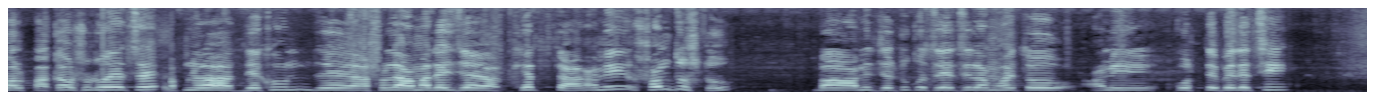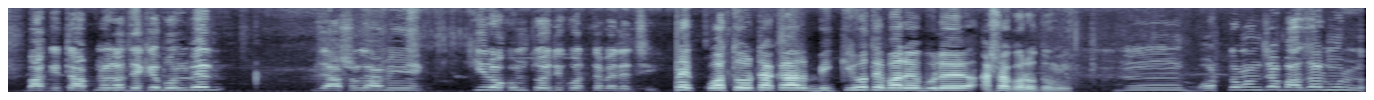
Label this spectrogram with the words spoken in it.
ফল পাকাও শুরু হয়েছে। আপনারা দেখুন যে আসলে আমার এই যে ক্ষেতটা আমি সন্তুষ্ট বা আমি যেটুকু চেয়েছিলাম হয়তো আমি করতে পেরেছি। বাকিটা আপনারা দেখে বলবেন যে আসলে আমি কি রকম তৈরি করতে পেরেছি। মানে কত টাকার বিক্রি হতে পারে বলে আশা করো তুমি? বর্তমান যা বাজার মূল্য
